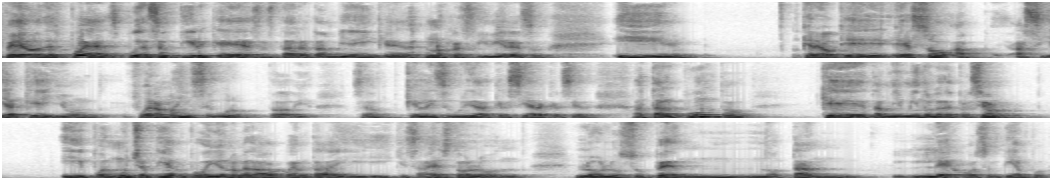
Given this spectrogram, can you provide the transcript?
pero después pude sentir que es estar también y que no recibir eso. Y creo que eso hacía que yo fuera más inseguro todavía. O sea, que la inseguridad creciera, creciera. A tal punto que también vino la depresión. Y por mucho tiempo yo no me daba cuenta y, quizás esto lo, lo, lo, supe no tan lejos el tiempo,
